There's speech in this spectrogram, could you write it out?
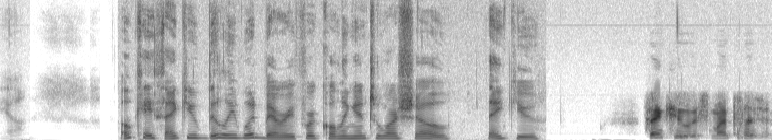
Yeah. Okay, thank you, Billy Woodberry, for calling into our show. Thank you. Thank you. It's my pleasure.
